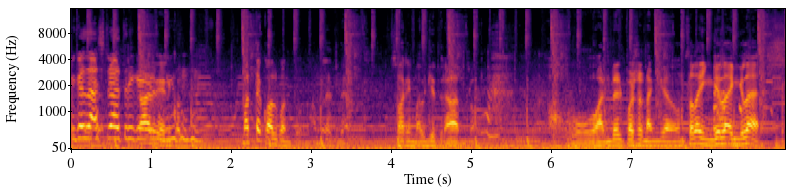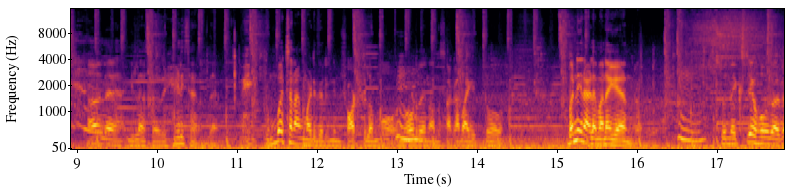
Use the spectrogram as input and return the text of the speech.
ಬಿಕಾಸ್ ಅಷ್ಟು ರಾತ್ರಿಗೆ ಮತ್ತೆ ಕಾಲ್ ಬಂತು. ಆಮೇಲೆ ಅಂದೆ ಸಾರಿ ಮಲಗಿದ್ರಾ? ಅಂದರು. ಓ ಹಂಡ್ರೆಡ್ ಪರ್ಸೆಂಟ್ ಹಂಗೆ. ಒಂದ್ಸಲ ಹಿಂಗೆಲ್ಲ ಹಿಂಗೆಲ್ಲ. ಆಮೇಲೆ ಇಲ್ಲ ಸರ್ ಹೇಳಿ ಸರ್ ಅಂದೆ. ತುಂಬ ಚೆನ್ನಾಗಿ ಮಾಡಿದ್ದೀರಿ ನಿಮ್ಮ ಶಾರ್ಟ್ ಫಿಲಮ್ಮು ನೋಡಿದೆ ನಾನು ಸಖತ್ತಾಗಿತ್ತು ಬನ್ನಿ ನಾಳೆ ಮನೆಗೆ ಅಂದರು. ಸೊ ನೆಕ್ಸ್ಟ್ ಡೇ ಹೋದಾಗ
